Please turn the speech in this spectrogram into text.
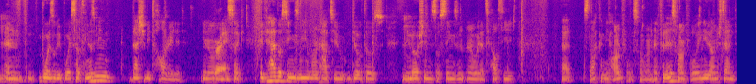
Mm-hmm. and boys will be boys type of thing doesn't mean that should be tolerated. You know, Right. it's like if you have those things, you need to learn how to deal with those Mhm. emotions, those things in, in a way that's healthy. That it's not going to be harmful to someone. And if it is harmful, you need to understand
